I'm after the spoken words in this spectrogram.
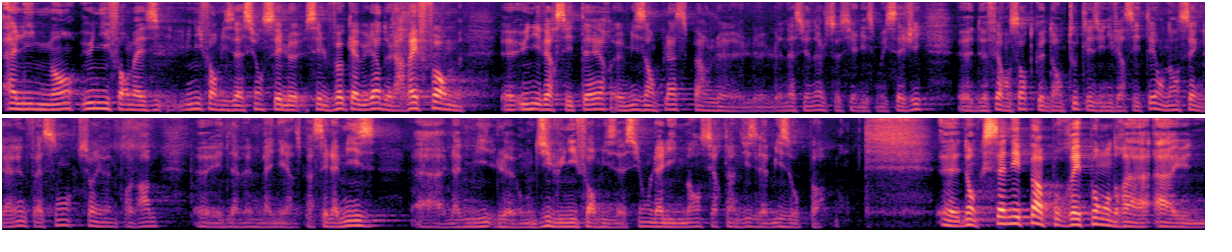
alignement, uniformisation, c'est le, vocabulaire de la réforme euh, universitaire euh, mise en place par le, national-socialisme. Il s'agit de faire en sorte que dans toutes les universités, on enseigne de la même façon, sur les mêmes programmes et de la même manière. C'est la mise, on dit l'uniformisation, l'alignement, certains disent la mise au pas. Donc, ça n'est pas pour répondre à, une,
